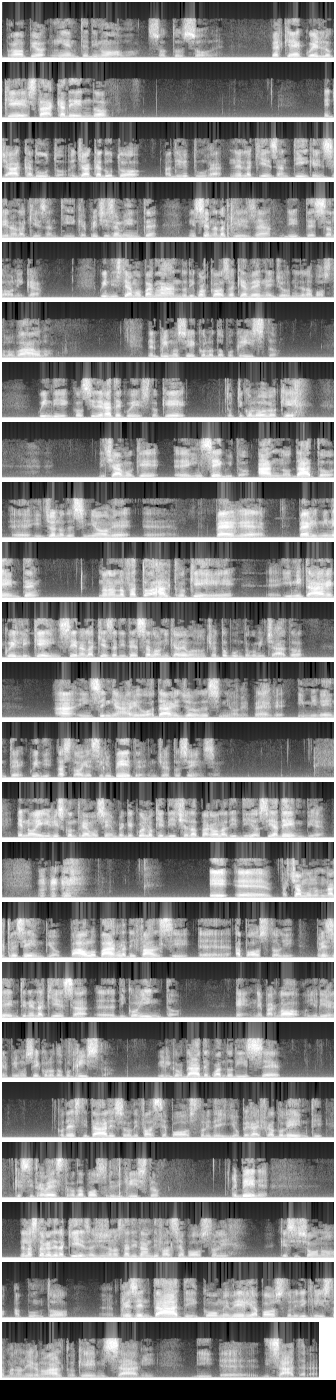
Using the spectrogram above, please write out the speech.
proprio niente di nuovo sotto il sole, perché quello che sta accadendo è già accaduto, è già accaduto addirittura nella Chiesa antica, in seno alla Chiesa antica, precisamente in seno alla Chiesa di Tessalonica. Quindi stiamo parlando di qualcosa che avvenne ai giorni dell'Apostolo Paolo, nel primo secolo d.C. Quindi considerate questo, che tutti coloro che diciamo che eh, in seguito hanno dato eh, il giorno del Signore eh, per, per, imminente, non hanno fatto altro che eh, imitare quelli che in seno alla chiesa di Tessalonica avevano a un certo punto cominciato a insegnare o a dare il giorno del Signore per imminente. Quindi la storia si ripete in un certo senso. E noi riscontriamo sempre che quello che dice la parola di Dio si adempie. E eh, facciamo un, altro esempio. Paolo parla dei falsi eh, apostoli presenti nella chiesa eh, di Corinto e ne parlò, voglio dire, nel primo secolo d.C. Vi ricordate quando disse codesti tali sono dei falsi apostoli, degli operai fraudolenti che si travestono da apostoli di Cristo? Ebbene, nella storia della Chiesa ci sono stati tanti falsi apostoli che si sono appunto eh, presentati come veri apostoli di Cristo, ma non erano altro che emissari di, eh, di Satana.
